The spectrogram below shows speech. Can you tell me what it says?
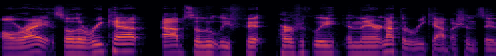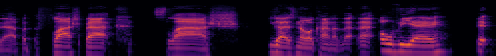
All right, so the recap absolutely fit perfectly in there. Not the recap, I shouldn't say that, but the flashback slash. You guys know what kind of that, that OVA fit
